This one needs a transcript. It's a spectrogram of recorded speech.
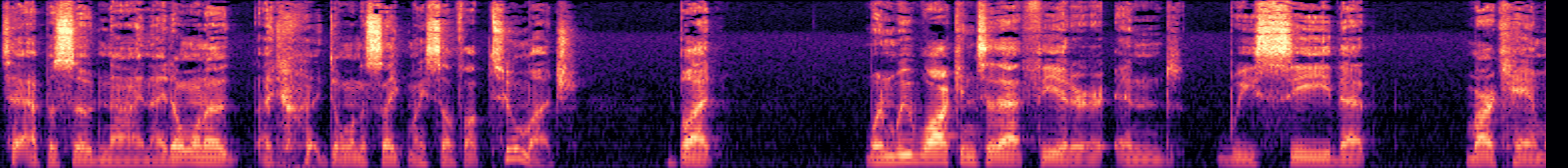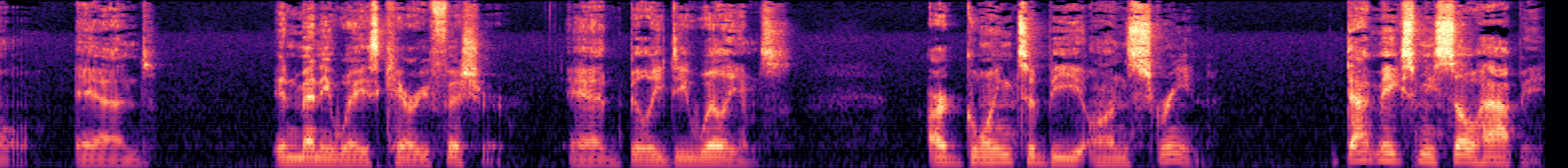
to episode 9, I don't want to I don't want to psych myself up too much, but when we walk into that theater and we see that Mark Hamill and in many ways Carrie Fisher and Billy Dee Williams are going to be on screen. That makes me so happy.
